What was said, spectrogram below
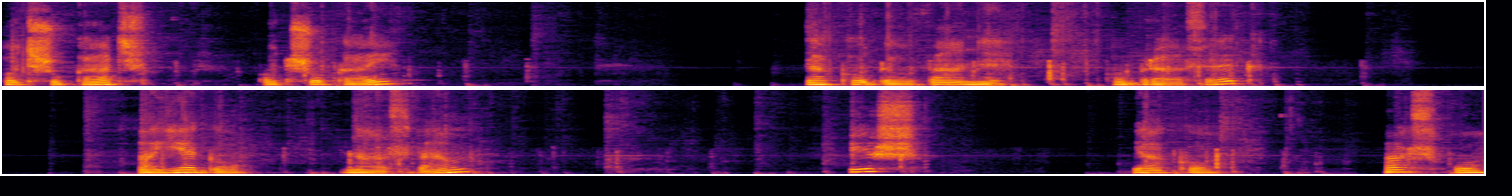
odszukać, odszukaj. Zakodowany obrazek, a jego nazwę. Wpisz jako hasło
